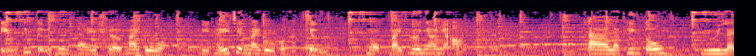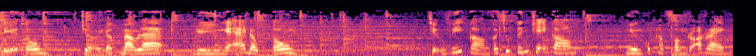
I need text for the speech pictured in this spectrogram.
Tiểu tứ tử vươn tay sờ mai rùa, thì thấy trên mai rùa có khắc chữ, một bài thơ nho nhỏ. Ta là thiên tôn, ngươi là địa tôn, trời đất bao la, duy ngã độc tôn. Chữ viết còn có chút tính trẻ con, nhưng cũng thập phần rõ ràng.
